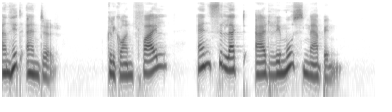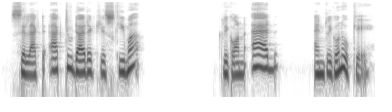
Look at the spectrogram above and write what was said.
and hit enter. Click on File and select Add Remove Snap-in. Select Active Directory Schema. Click on Add and click on OK.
